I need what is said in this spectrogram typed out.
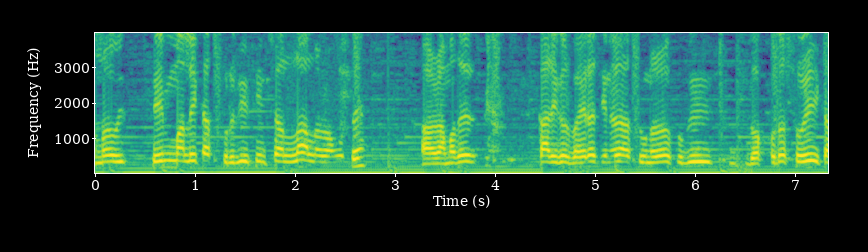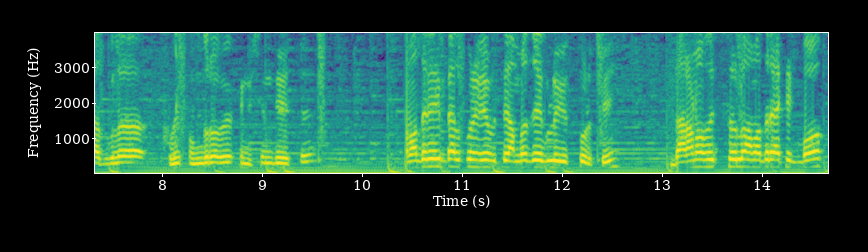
আমরা ওই সেম মালে কাজ করে দিয়েছি ইনশাল্লাহ আল্লাহর রহমতে। আর আমাদের কারিগর ভাইরা যেনারা আছে ওনারা খুবই দক্ষতার সহ এই কাজগুলা খুবই সুন্দরভাবে ফিনিশিং দিয়েছে। আমাদের এই ব্যালকনির মধ্যে আমরা যেগুলো ইউজ করছি, দাঁড়ানো হচ্ছে হলো আমাদের এক এক বক্স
